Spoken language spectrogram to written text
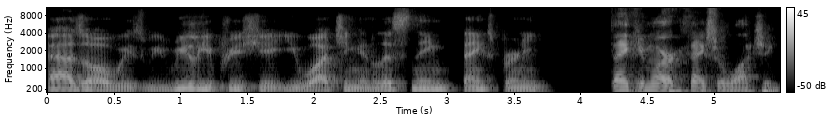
as always, we really appreciate you watching and listening. Thanks, Bernie. Thank you, Mark. Thanks for watching.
